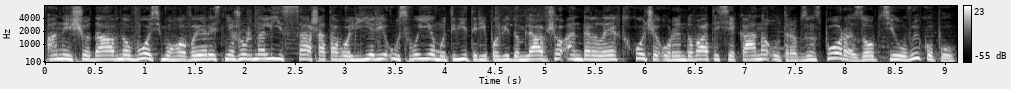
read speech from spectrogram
А нещодавно, 8 вересня, журналіст Саша Тавольєрі у своєму твіттері повідомляв, що Андерлехт хоче орендувати Сікана у Трабзонспора з опцією викупу.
